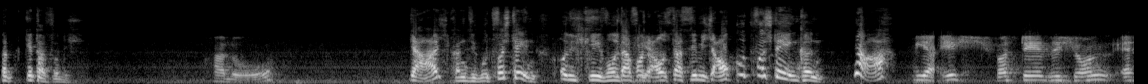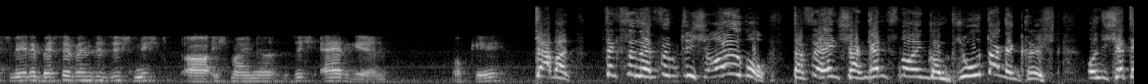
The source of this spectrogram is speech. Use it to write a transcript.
Das geht das so nicht. Hallo? Ja, ich kann Sie gut verstehen. Und ich gehe wohl davon Ja. aus, dass Sie mich auch gut verstehen können. Ja, Ja, ich verstehe Sie schon. Es wäre besser, wenn Sie sich nicht, äh, ich meine, sich ärgern. Okay? Ja, aber 650 Euro! Dafür hätte ich einen ganz neuen Computer gekriegt. Und ich hätte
